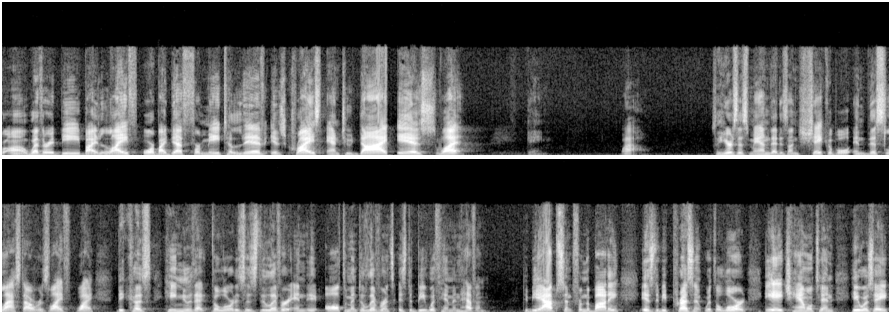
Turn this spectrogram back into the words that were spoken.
Uh, whether it be by life or by death. For me to live is Christ, and to die is what? Gain. Wow. So here's this man that is unshakable in this last hour of his life. Why? Because he knew that the Lord is his deliverer, and the ultimate deliverance is to be with him in heaven, to be absent from the body is to be present with the Lord. E.H. Hamilton, he was a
